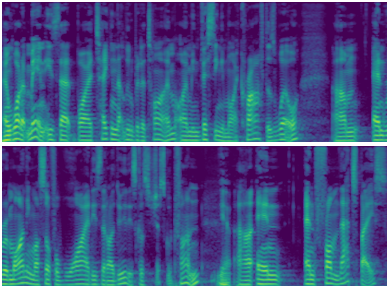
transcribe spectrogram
And what it meant is that by taking that little bit of time, I'm investing in my craft as well. Um, and reminding myself of why it is that I do this because it's just good fun. Yeah. Uh, and and from that space,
